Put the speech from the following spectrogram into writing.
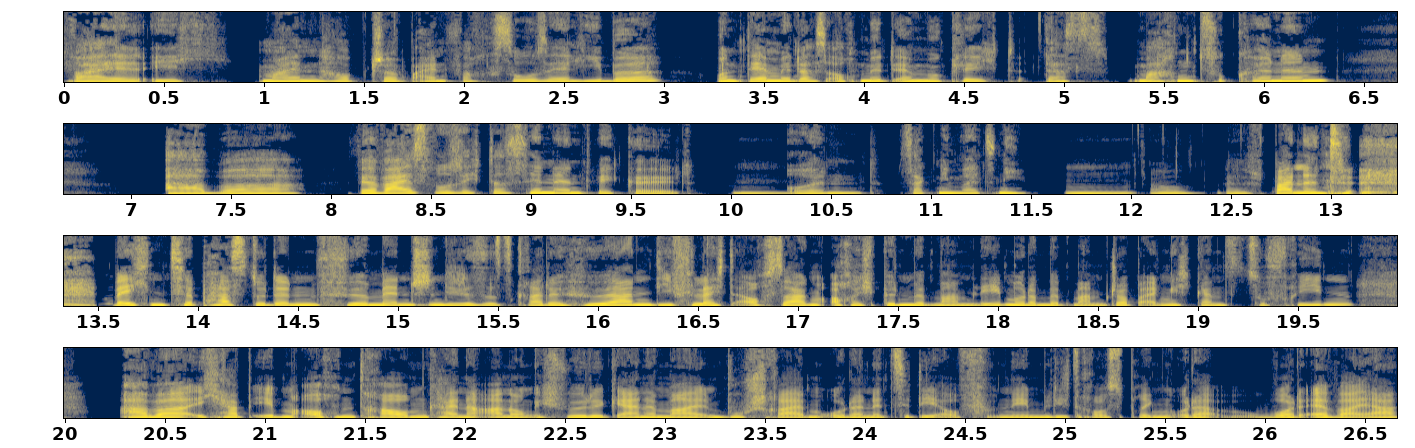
weil ich meinen Hauptjob einfach so sehr liebe und der mir das auch mit ermöglicht, das machen zu können. Aber wer weiß, wo sich das hinentwickelt. Mhm. Und sag niemals nie. Mhm. Oh, spannend. Welchen Tipp hast du denn für Menschen, die das jetzt gerade hören, die vielleicht auch sagen, ach, ich bin mit meinem Leben oder mit meinem Job eigentlich ganz zufrieden, aber ich habe eben auch einen Traum, keine Ahnung, ich würde gerne mal ein Buch schreiben oder eine CD aufnehmen, Lied rausbringen oder whatever, ja.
